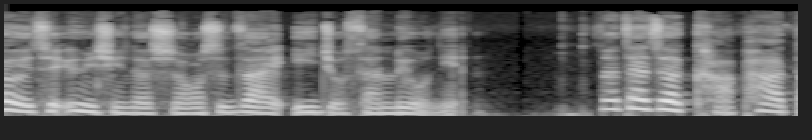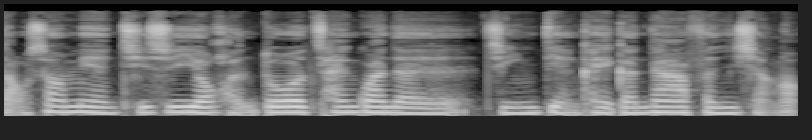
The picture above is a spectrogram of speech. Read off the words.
后一次运行的时候是在一九三六年。那在这卡帕岛上面，其实有很多参观的景点可以跟大家分享哦。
